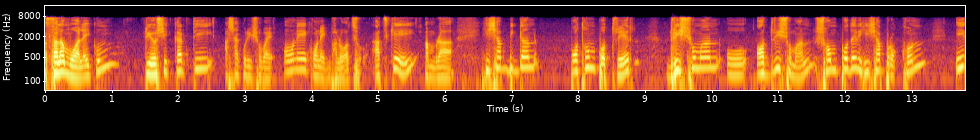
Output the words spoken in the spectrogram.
আসসালামু আলাইকুম, প্রিয় শিক্ষার্থী, আশা করি সবাই অনেক অনেক ভালো আছো। আজকেই আমরা হিসাব বিজ্ঞান প্রথম পত্রের দৃশ্যমান ও অদৃশ্যমান সম্পদের হিসাব রক্ষণ এই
